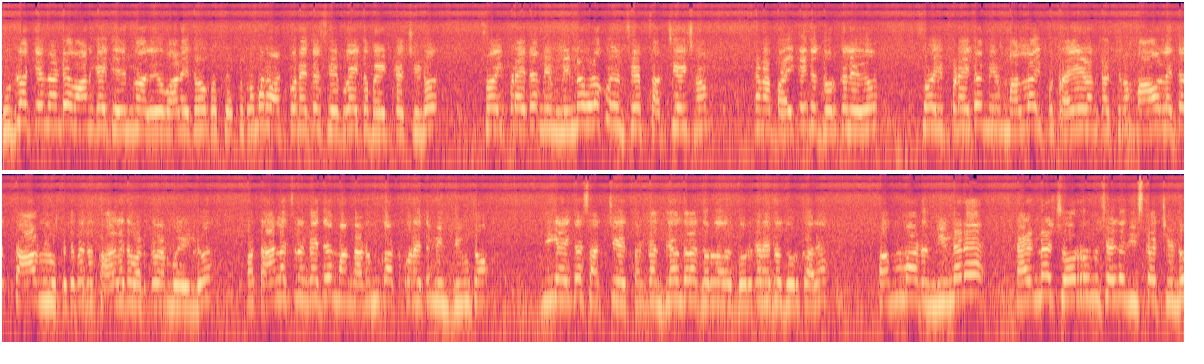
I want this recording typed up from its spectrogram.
గుడ్లక్ ఏంటంటే వానికైతే ఏం కాలేదు. వాడైతే ఒక చెట్టు కొమ్మని పట్టుకొని అయితే సేఫ్గా అయితే బయటకు వచ్చిండు. సో ఇప్పుడైతే మేము నిన్న కూడా కొంచెం సేపు సర్చ్ చేసినాం. కానీ ఆ బైక్ అయితే దొరకలేదు. సో ఇప్పుడైతే మేము మళ్ళీ ఇప్పుడు ట్రై చేయడానికి వచ్చినాం. మా వాళ్ళు అయితే తాళ్ళు పెద్ద పెద్ద తాళ్ళు అయితే పట్టుకోవడానికి పోయిండు. ఆ తాళ్ళు వచ్చినాక అయితే మా నడుము కట్టుకొని అయితే మేము దిగుతాం. దిగి అయితే సర్చ్ చేస్తాం. కానీ దిగంతలా దొరక దొరకనైతే దొరకాలి. అమ్మాడు నిన్ననే కరీంనగర్ షోరూమ్ నుంచి అయితే తీసుకొచ్చిండు.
